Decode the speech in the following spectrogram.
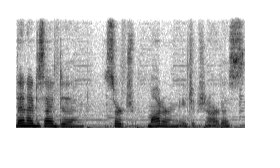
then I decided to search modern Egyptian artists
